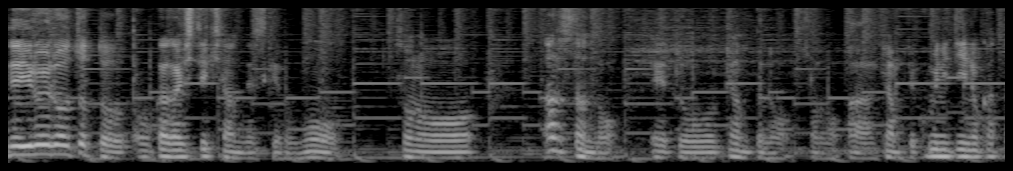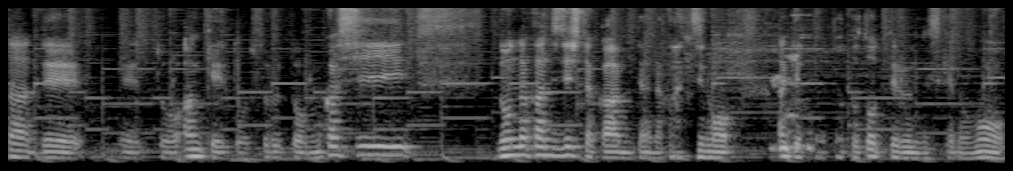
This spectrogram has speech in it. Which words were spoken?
でいろいろちょっとお伺いしてきたんですけどもそのアルさんの、えーと、キャンプのそのあキャンプでコミュニティの方で、えーと、アンケートをすると昔どんな感じでしたか？みたいな感じのアンケートをちょっと取ってるんですけども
